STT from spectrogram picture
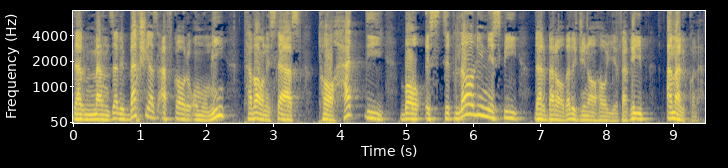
در منظر بخشی از افکار عمومی توانسته است تا حدی با استقلالی نسبی در برابر جناهای رقیب عمل کند.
